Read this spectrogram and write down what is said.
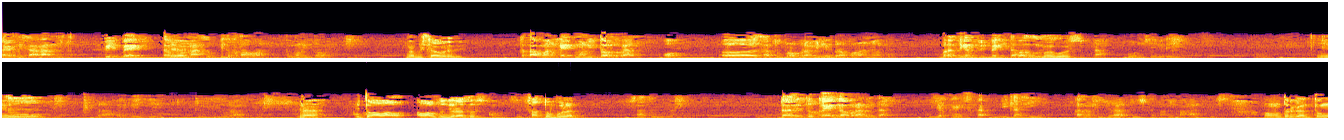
kayak misalkan feedback telepon Iya. masuk itu ketahuan ke monitor Nggak bisa berarti. ketahuan kayak monitor tuh kan oh eh, satu program ini berapa orang yang berarti kan feedback kita bagus Bagus. nah bonusnya gede itu iya. berapa ya gaji tujuh ratus Nah, itu awal, awal 700. Awal 700. Satu bulan. satu bulan dan itu kayak nggak pernah minta ya kayak dikasihnya karena tujuh ratus karena lima ratus Kamu tergantung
